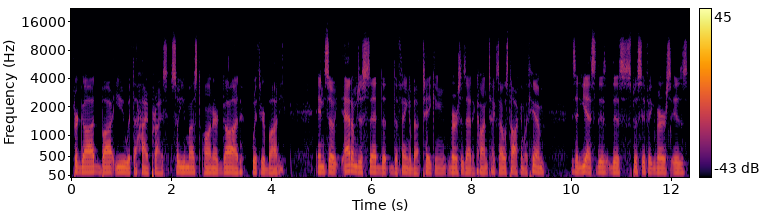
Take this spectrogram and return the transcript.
for god bought you with a high price. So you must honor god with your body. And so adam just said the, the thing about taking verses out of context. I was talking with him. He said yes this this specific verse is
